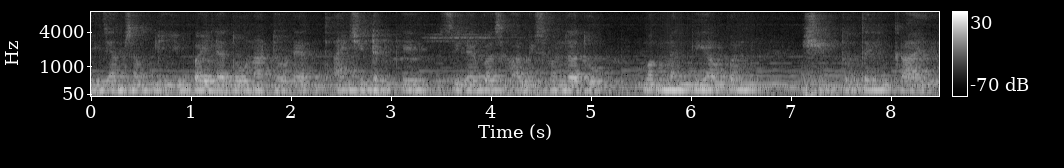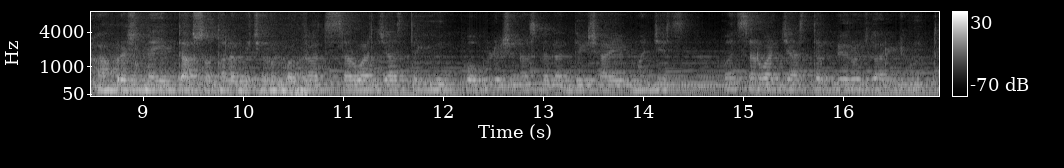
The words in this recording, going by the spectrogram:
एक्झाम संपली पहिल्या दोन आठवड्यात ऐंशी टक्के सिलेबस हा विसरून जातो. मग नक्की आपण शिकतो तरी काय? हा प्रश्न एकदा स्वतःला विचारून बघा. सर्वात जास्त यूथ पॉप्युलेशन असलेला देश आहे. म्हणजेच पण सर्वात जास्त बेरोजगार यूथ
